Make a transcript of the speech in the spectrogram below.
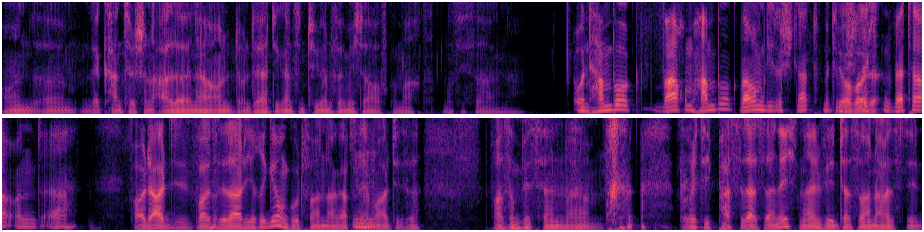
Und ähm, der kannte schon alle, ne? Und, und der hat die ganzen Türen für mich da aufgemacht, muss ich sagen. Ne? Und Hamburg, warum Hamburg? Warum diese Stadt mit dem ja, schlechten Wetter und äh weil, da, weil sie da die Regierung gut fanden. Da gab es mhm. ja immer halt diese, war so ein bisschen, ähm, so richtig passte das ja nicht, ne? Wie, das waren alles die,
